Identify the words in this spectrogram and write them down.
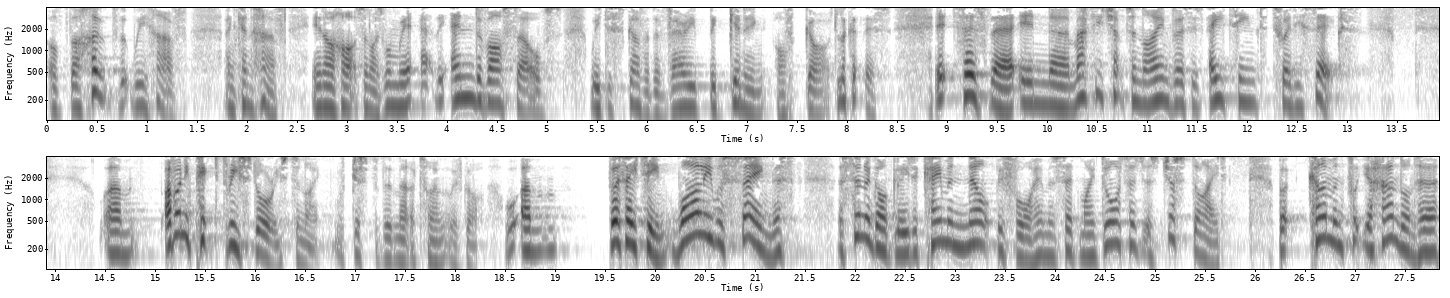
of the hope that we have and can have in our hearts and lives. When we're at the end of ourselves, we discover the very beginning of God. Look at this. It says there in uh, Matthew chapter 9, verses 18 to 26. Um, I've only picked three stories tonight, just for the amount of time that we've got. Um, verse 18 While he was saying this, a synagogue leader came and knelt before him and said, My daughter has just died, but come and put your hand on her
